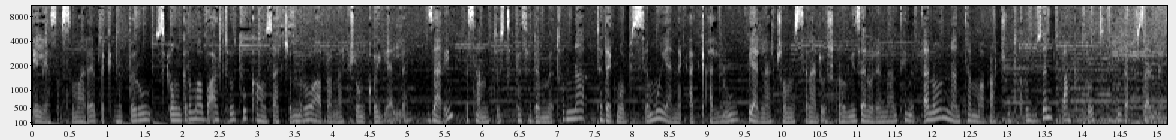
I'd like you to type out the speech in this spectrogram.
ኤልያስ አስማረ በቅንብሩ፣ ጽዮን ግርማ በአርትዖቱ ከአሁን ሰዓት ጀምሮ አብረናችሁ እንቆያለን። ዛሬም በሳምንት ውስጥ ከተደመጡና ተደግሞ ቢሰሙ ያነቃቃሉ ያልናቸውን መሰናዶዎች ነው ይዘን ወደ እናንተ የመጣ ነው። እናንተም አብራችሁን ትቆዩ ዘንድ በአክብሮት እንጋብዛለን።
